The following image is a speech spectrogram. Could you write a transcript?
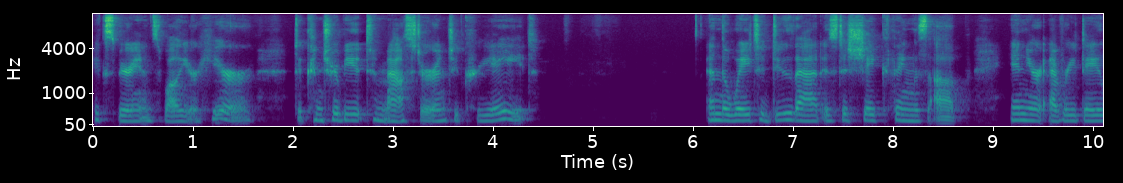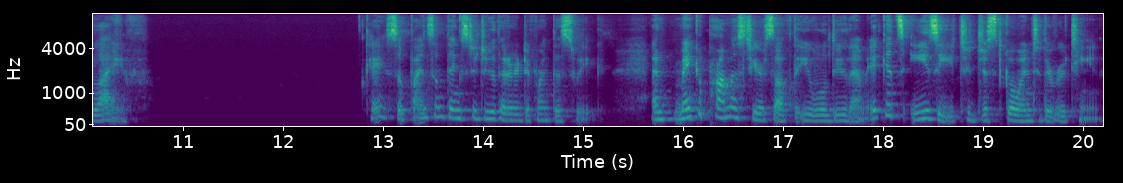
experience while you're here to contribute, to master, and to create. And the way to do that is to shake things up in your everyday life. Okay, so find some things to do that are different this week and make a promise to yourself that you will do them. It gets easy to just go into the routine.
